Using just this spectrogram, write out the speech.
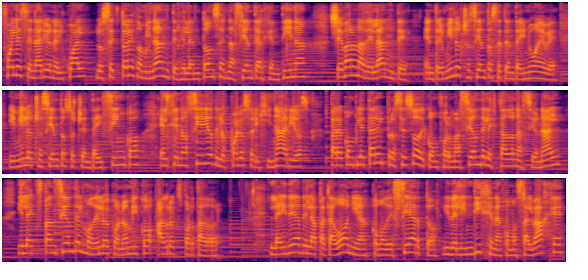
fue el escenario en el cual los sectores dominantes de la entonces naciente Argentina llevaron adelante entre 1879 y 1885 el genocidio de los pueblos originarios para completar el proceso de conformación del Estado Nacional y la expansión del modelo económico agroexportador la idea de la Patagonia como desierto y del indígena como salvaje,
